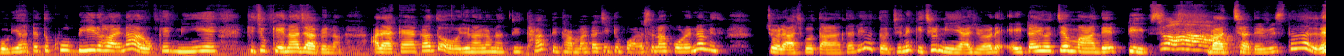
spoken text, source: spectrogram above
গড়িয়াহাটে তো খুব ভিড় হয় না আর ওকে নিয়ে কিছু কেনা যাবে না। আর একা একা তো ওই জন্য বললাম না তুই থাক তুই আমার কাছে একটু পড়াশোনা করে না আমি চলে আসব তাড়াতাড়ি তোর জন্য কিছু নিয়ে আসব। মানে এটাই হচ্ছে মাদের টিপস বাচ্চাদের বুঝতে পারলে?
